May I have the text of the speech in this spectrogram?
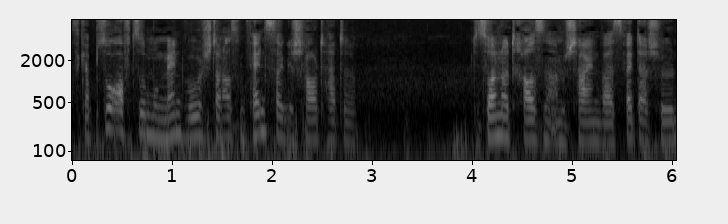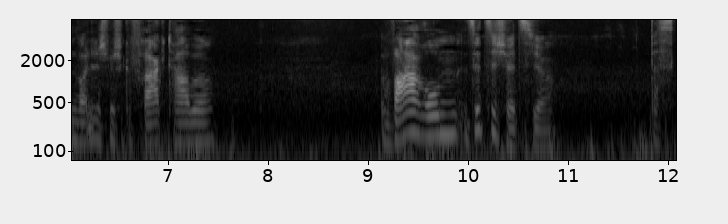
Es gab so oft so einen Moment, wo ich dann aus dem Fenster geschaut hatte, die Sonne draußen am Schein war, das Wetter schön weil ich mich gefragt habe, warum sitze ich jetzt hier? Das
